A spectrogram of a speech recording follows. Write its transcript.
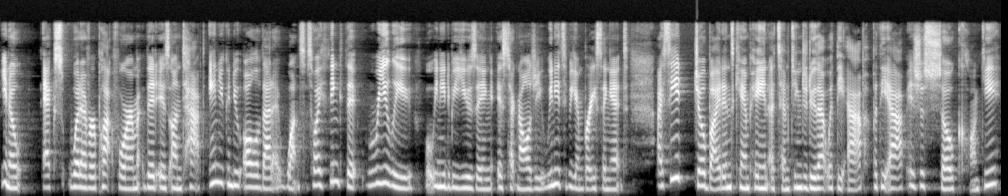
you know, X whatever platform that is untapped. And you can do all of that at once. So I think that really what we need to be using is technology. We need to be embracing it. I see Joe Biden's campaign attempting to do that with the app, but the app is just so clunky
